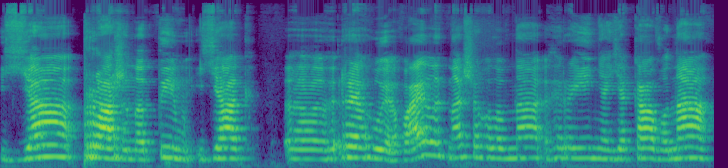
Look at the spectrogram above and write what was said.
Я вражена тим, як е, реагує Вайлет, наша головна героїня, яка вона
